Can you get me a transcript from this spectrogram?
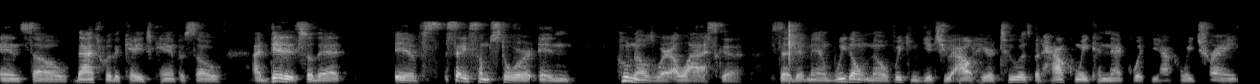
And so that's where the Cage Campus. So I did it so that if, say, some store in who knows where, Alaska, said that, man, we don't know if we can get you out here to us, but how can we connect with you? How can we train?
